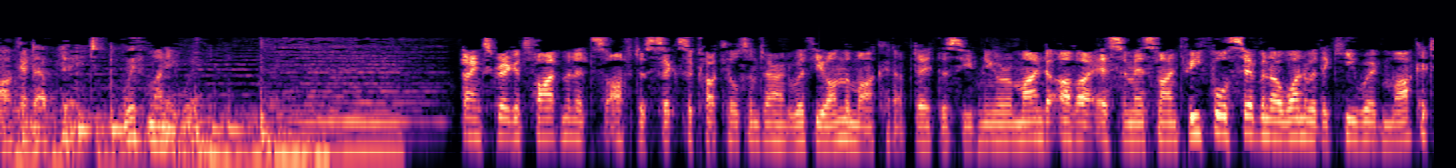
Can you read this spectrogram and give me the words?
Market Update with MoneyWeb. Thanks, Greg. It's five minutes after six o'clock. Hilton Durrant with you on the market update this evening. A reminder of our SMS line 34701 with the keyword market.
